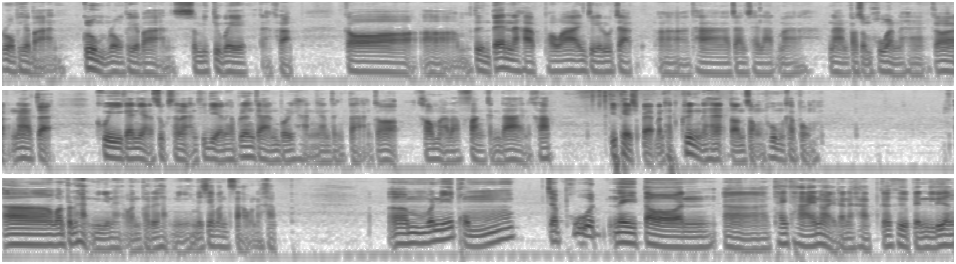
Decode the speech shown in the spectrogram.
โรงพยาบาล กลุ่มโรงพยาบาลสมิติเวชนะครับ ก็ตื่นเต้นนะครับ เพราะว่าจริงๆรู้จักทางอาจารย์ชัยรัตน์มานานพอสมควรนะฮะก็น่าจะคุยกันอย่างสุขสนานทีเดียวนะครับ เรื่องการบริหารงานต่างๆ ก็เข้ามารับฟังกันได้นะครับ ที่เพจแปดบรรทัดครึ่งนะฮะตอนสองทุ่มครับผมวันพฤหัสนี้นะวันพฤหัสนี้ไม่ใช่วันเสาร์นะครับวันนี้ผม จะพูดในตอนอท้ายๆหน่อยแล้วนะครับ ก็คือเป็นเรื่อง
